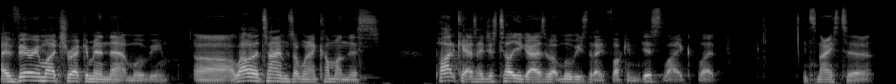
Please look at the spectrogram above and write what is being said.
I very much recommend that movie. Uh, a lot of the times when I come on this podcast, I just tell you guys about movies that I fucking dislike, but it's nice to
